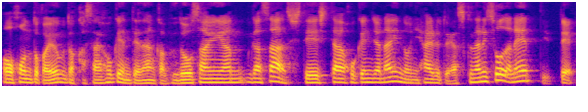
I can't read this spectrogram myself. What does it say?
本とか読むと火災保険ってなんか不動産屋がさ、指定した保険じゃないのに入ると安くなりそうだねって言って、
